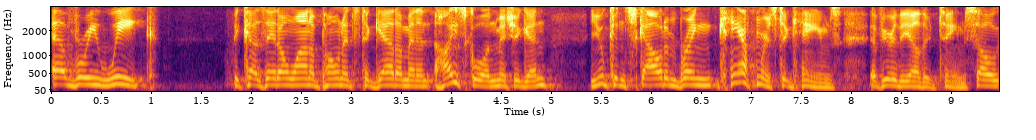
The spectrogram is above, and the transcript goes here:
every week because they don't want opponents to get them. And in high school in Michigan, you can scout and bring cameras to games if you're the other team. So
